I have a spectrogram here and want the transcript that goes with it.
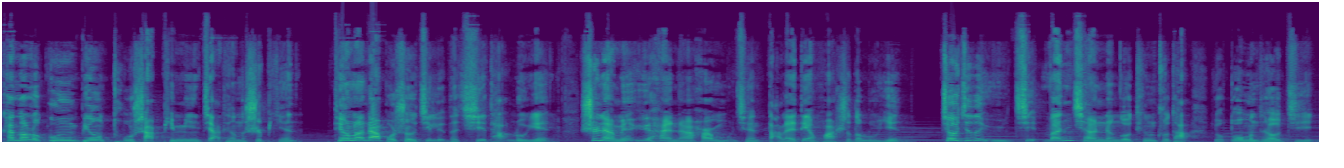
看到了雇佣兵屠杀平民家庭的视频，听了那部手机里的其他录音，是两名遇害男孩母亲打来电话时的录音，焦急的语气完全能够听出他有多么的着急。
